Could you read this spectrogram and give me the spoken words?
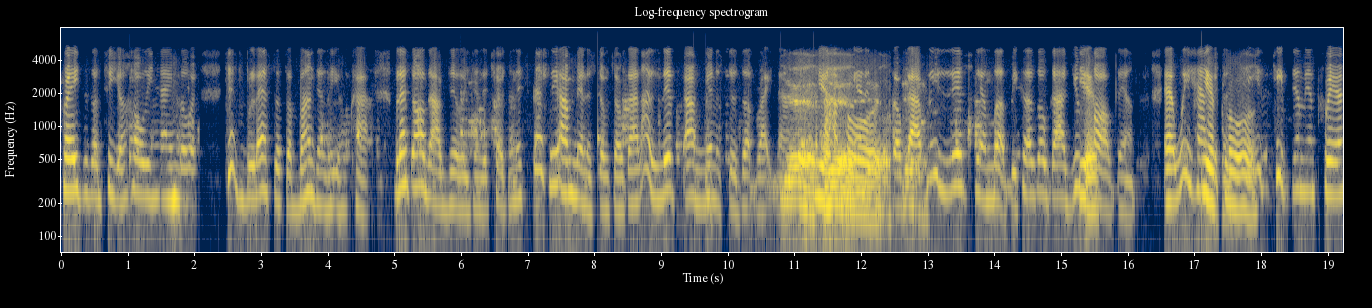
praises unto your holy name, Lord. Just bless us abundantly, oh God. Bless all the auxiliaries in the church, and especially our ministers, oh God. I lift our ministers up right now. Yes, our yes, ministers, oh yes. God. We lift them up because, oh God, you Yes. called them. And we have Yes, to continue Lord. to keep them in prayer.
